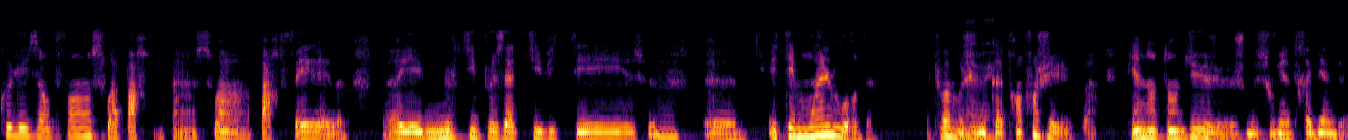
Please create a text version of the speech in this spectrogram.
que les enfants soient, par, enfin, soient parfaits euh, et multiples activités euh, euh, étaient moins lourdes. Tu vois, moi j'ai eu quatre enfants, j'ai ben, bien entendu, je, me souviens très bien de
